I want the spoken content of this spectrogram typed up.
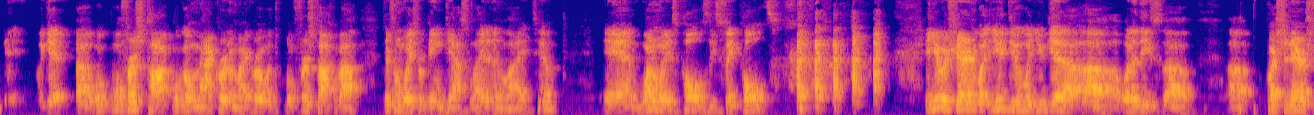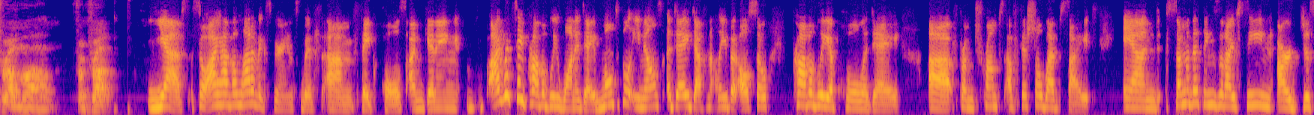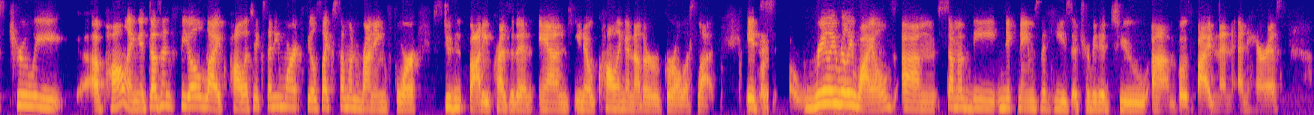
we get uh, we'll, we'll first talk. We'll go macro to micro. We'll first talk about different ways we're being gaslighted and lied to, and one way is polls. These fake polls. and you were sharing what you do when you get a, a one of these uh, uh, questionnaires from um, from Trump. Yes. So I have a lot of experience with um, fake polls. I'm getting, I would say probably one a day, multiple emails a day, definitely, but also probably a poll a day uh, from Trump's official website. And some of the things that I've seen are just truly appalling. It doesn't feel like politics anymore. It feels like someone running for student body president and, you know, calling another girl a slut. It's right. really, really wild. Um, some of the nicknames that he's attributed to um, both Biden and, and Harris.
